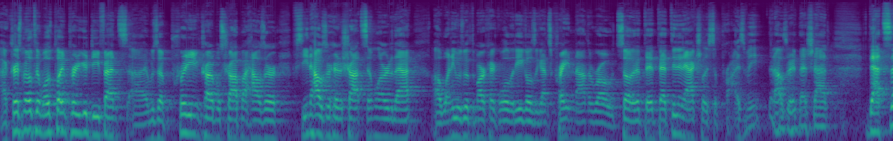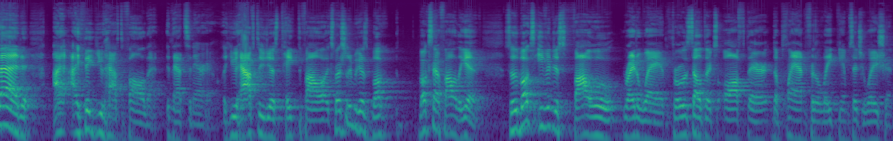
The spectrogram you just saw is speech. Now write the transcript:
Uh, Khris Middleton was playing pretty good defense. Uh, it was a pretty incredible shot by Hauser. I've seen Hauser hit a shot similar to that uh, when he was with the Marquette Golden Eagles against Creighton on the road. So that, that, that didn't actually surprise me that Hauser hit that shot. That said, I, I, think you have to follow that in that scenario. Like you have to just take the foul, especially because Buck, Bucks have foul to give. So the Bucks even just foul right away and throw the Celtics off their the plan for the late game situation.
